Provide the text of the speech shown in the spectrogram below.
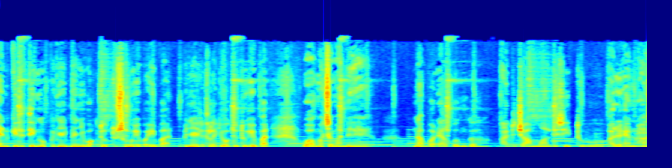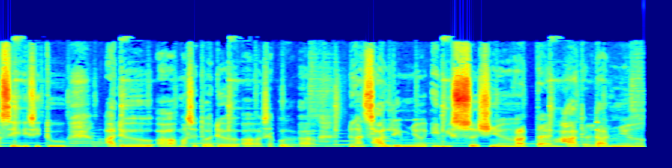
And kita tengok penyanyi-penyanyi waktu tu semua hebat-hebat. Penyanyi lelaki waktu tu hebat. Wah macam mana eh nak buat album ke? Ada Jamal di situ ada M. Nasir di situ ada uh, masa tu ada uh, siapa? Uh, dengan Salimnya Amy Searchnya Hatan Hatannya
